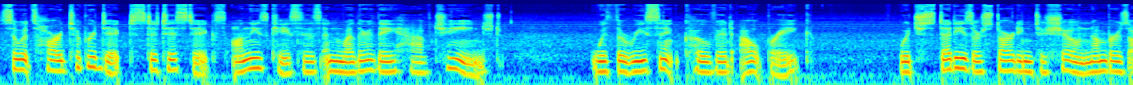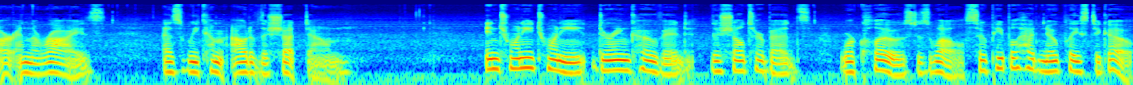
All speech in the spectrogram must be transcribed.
so it's hard to predict statistics on these cases and whether they have changed. With the recent COVID outbreak, which studies are starting to show numbers are in the rise as we come out of the shutdown. In 2020, during COVID, the shelter beds were closed as well, so people had no place to go,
